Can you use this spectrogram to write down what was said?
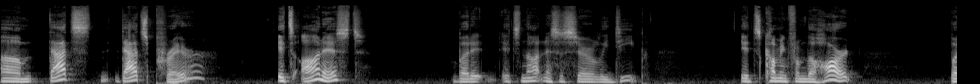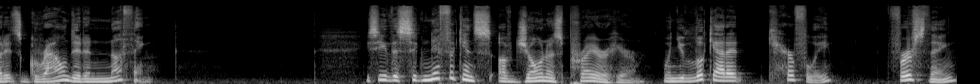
Um, that's that's prayer. It's honest but it, it's not necessarily deep. It's coming from the heart but it's grounded in nothing. You see the significance of jonah's prayer here when you look at it carefully First thing,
